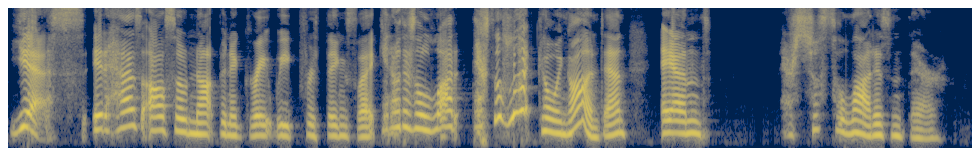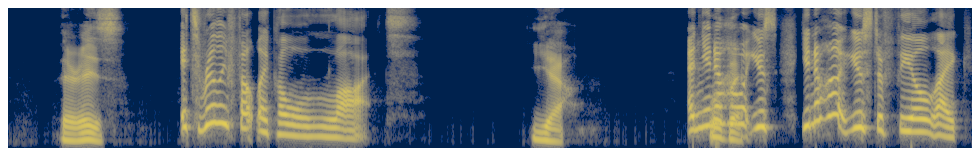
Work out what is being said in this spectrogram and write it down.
Yes, it has also not been a great week for things like, you know, there's a lot there's a lot going on, Dan. And There's just a lot, isn't there? There is. It's really felt like a lot. Yeah. And you know how bit. it used you know how it used to feel like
